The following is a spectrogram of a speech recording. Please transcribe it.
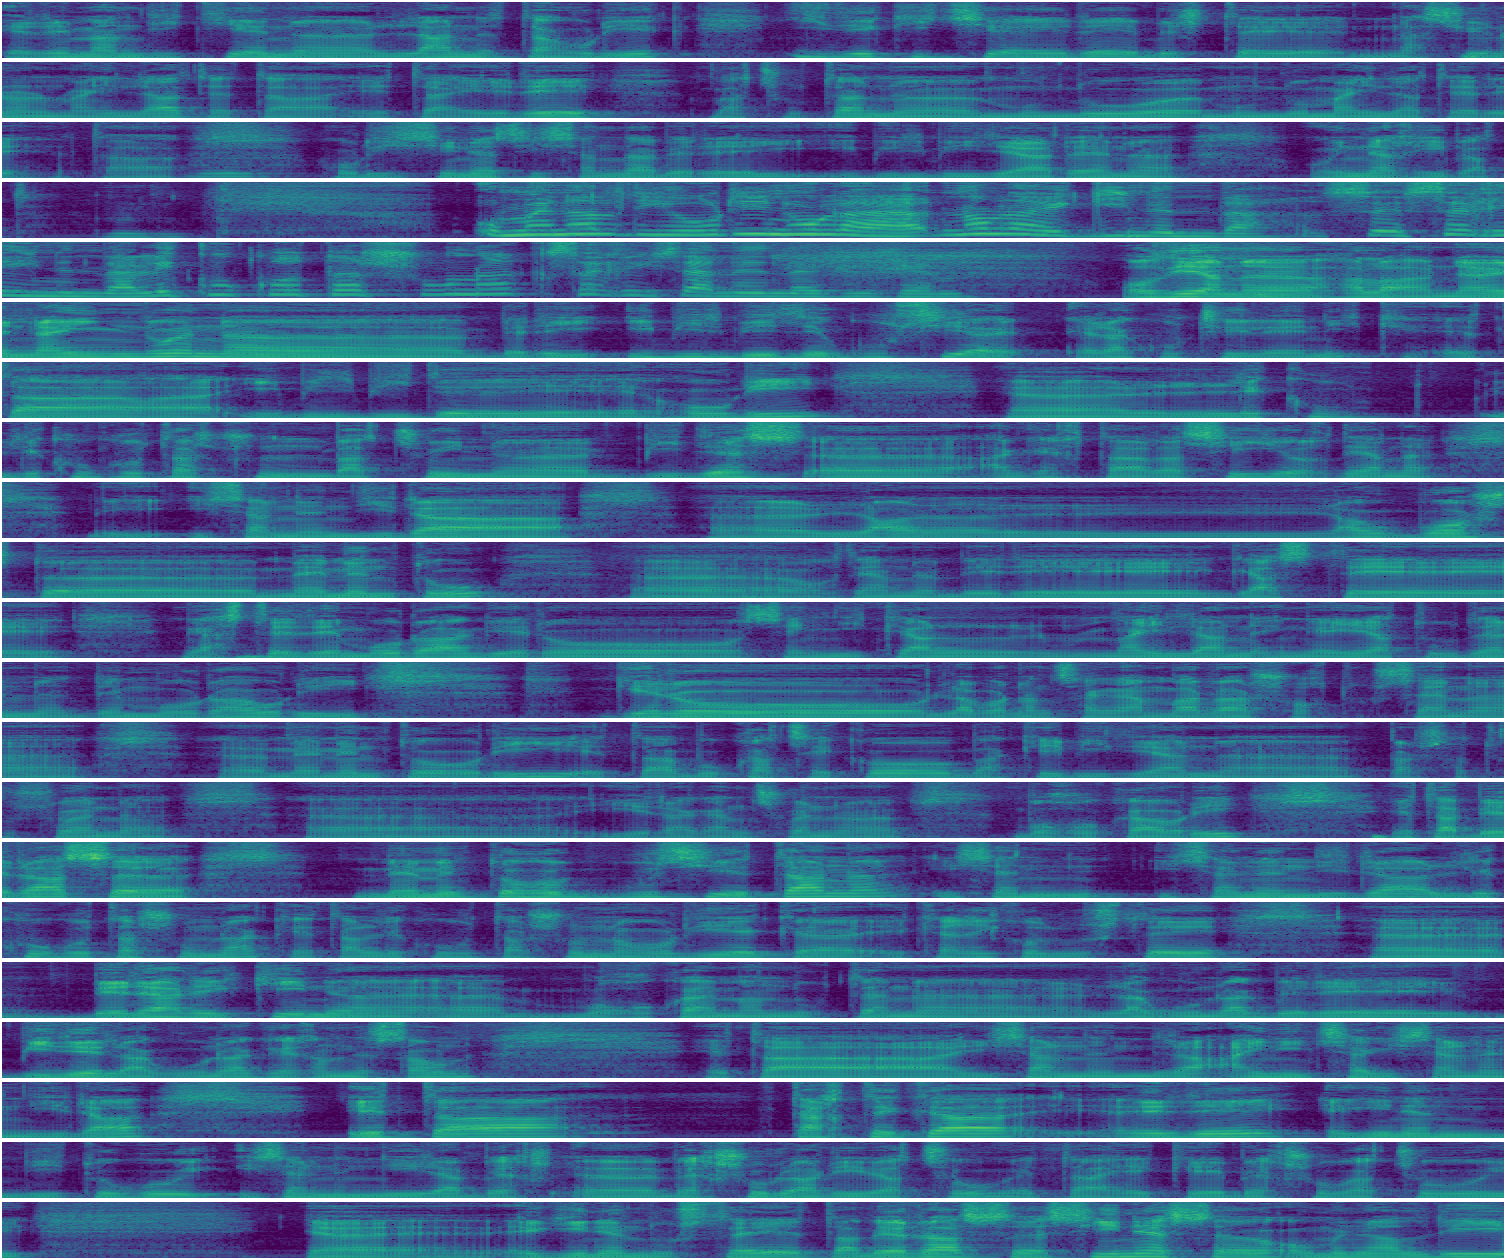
ere manditien eh, lan eta horiek idekitzea ere beste nazional mailat eta eta ere batzutan eh, mundu eh, mundu mailat ere eta mm. hori zinez izan da bere ibilbidearen oinarri bat. Mm. Omenaldi hori nola, nola eginen da? Zer eginen da? Lekukotasunak zer izanen da, Jusen? Odian, hala, nahi, nahi induen bere ibilbide guzia erakutsi lehenik, eta ibilbide hori uh, leku, lekukotasun batzuin uh, bidez uh, agertarazi, ordean izanen dira uh, lau bost uh, mementu, uh, ordean bere gazte, gazte demora, gero zeinikal mailan engaiatu den demora hori, gero laborantza gambara sortu zen uh, memento hori, eta bukatzeko bake bidean uh, pasatu zuen uh, iragantzuen uh, bojoka hori, eta beraz, uh, memento guzietan izan, izanen dira lekukotasunak eta lekukotasun horiek uh, ekarriko duzte uh, berarekin uh, borroka eman duten lagunak, bere bide lagunak egan dezaun, eta izanen dira, hainitzak izanen dira, eta tarteka ere eginen ditugu izanen dira bersulari batzu, eta heke bersu batzu eginen duzte, eta beraz zinez omenaldi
